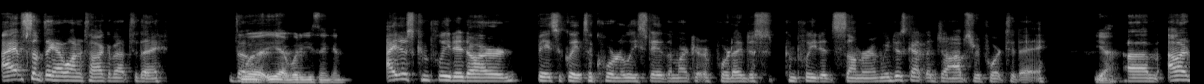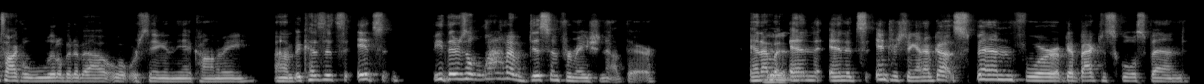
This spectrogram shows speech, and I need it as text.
I have something I want to talk about today. though. Well, yeah, what are you thinking? I just completed our basically it's a quarterly state of the market report. I just completed summer and we just got the jobs report today. Yeah. Um, I want to talk a little bit about what we're seeing in the economy um, because it's it's there's a lot of disinformation out there, and I'm Yeah. and and it's interesting. And I've got spend for I've got back to school spend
